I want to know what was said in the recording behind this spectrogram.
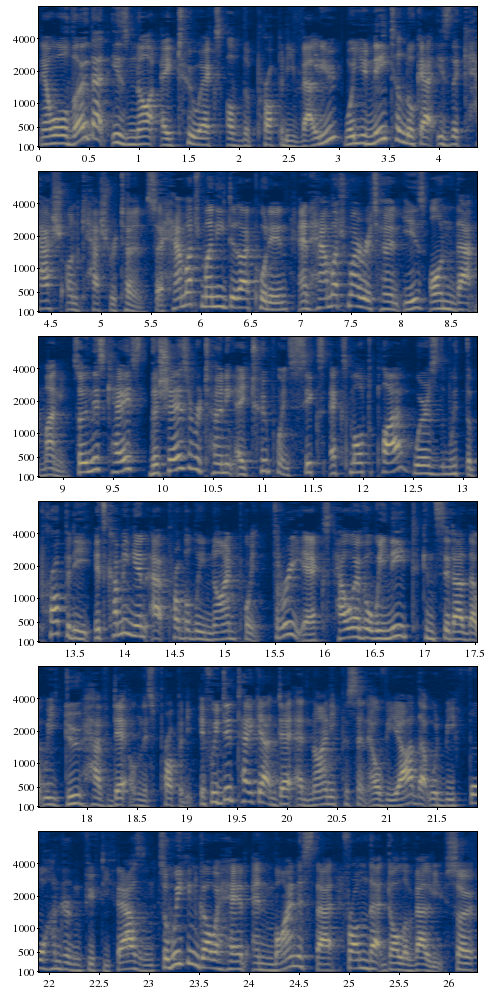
Now, although that is not a 2x of the property value, what you need to look at is the cash on cash return. So how much money did I put in and how much my return is on that money. So in this case, the shares are returning a 2.6x multiplier, whereas with the property, it's coming in at probably 9.3x. However, we need to consider that we do have debt on this property. If we did take out debt at 90% LVR, that would be 450,000. So we can go ahead and minus that from that dollar value. So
